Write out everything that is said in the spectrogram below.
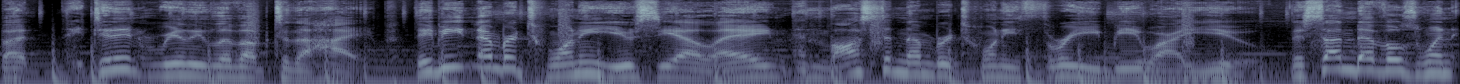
but they didn't really live up to the hype. They beat number 20 UCLA and lost to number number 23 BYU. The Sun Devils went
